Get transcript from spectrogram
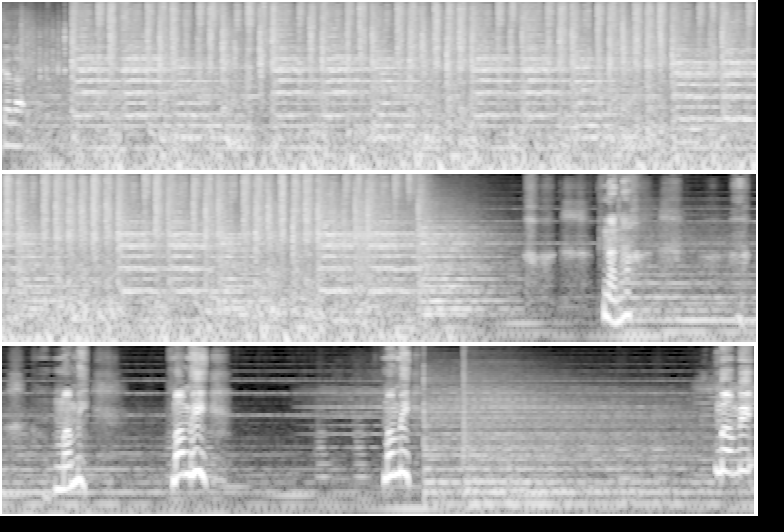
yakala. Nana. Mummy. Mummy. Mummy. Mummy.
